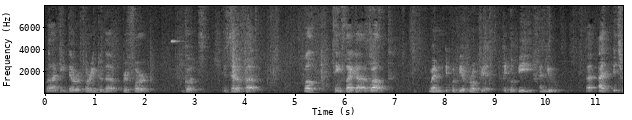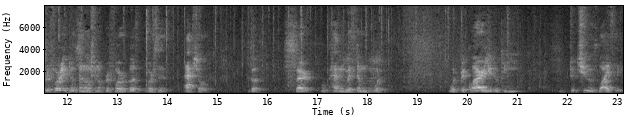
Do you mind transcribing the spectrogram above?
Well, I think they're referring to the preferred goods instead of, uh, well, things like uh, wealth, when it would be appropriate, it would be, and you, uh, I, it's referring to the notion of preferred versus actual good, where having wisdom would would require you to be to choose wisely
